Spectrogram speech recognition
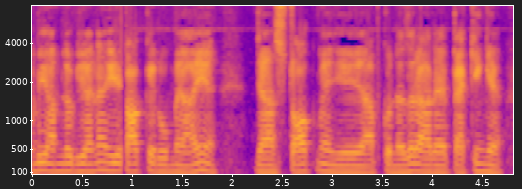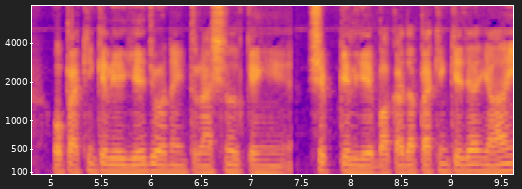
अभी हम लोग जो है ना, ये स्टॉक के रूम में आए हैं, जहाँ स्टॉक में ये आपको नज़र आ रहा है पैकिंग है। वो पैकिंग के लिए ये जो है ना इंटरनेशनल कहीं शिप के लिए, बाकायदा पैकिंग किया जाए यहाँ ही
